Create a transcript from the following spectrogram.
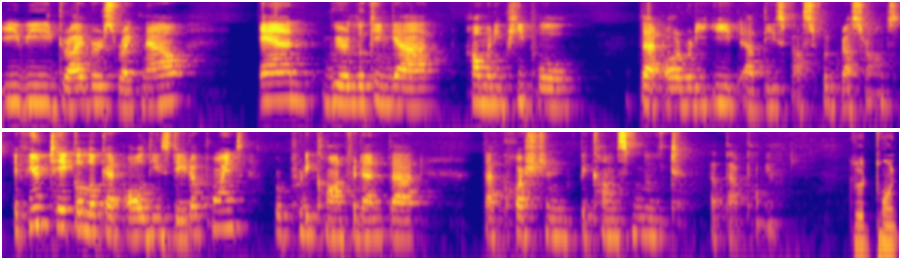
EV drivers right now, and we are looking at how many people that already eat at these fast food restaurants. If you take a look at all these data points, we're pretty confident that that question becomes moot at that point. Good point.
